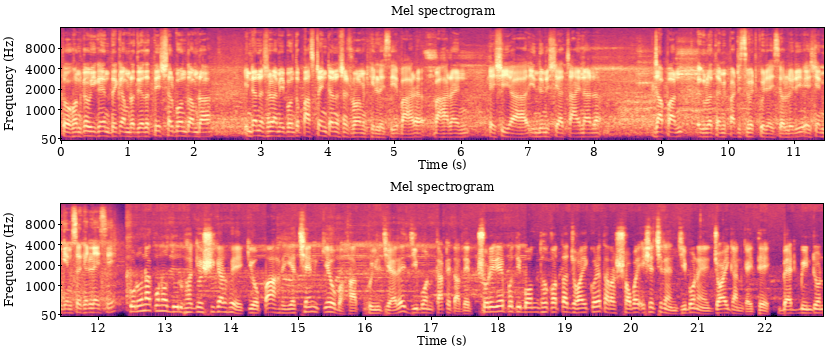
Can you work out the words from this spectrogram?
তো ওখানকার ওইখান থেকে আমরা দু হাজার তেইশ সাল পর্যন্ত আমরা ইন্টারন্যাশনাল আমি পর্যন্ত পাঁচটা ইন্টারন্যাশনাল টুর্নামেন্ট খেলেছি। Bahrain Asia Indonesia China Japan এগুলোতে আমি পার্টিসিপেট করে আইছি অলরেডি এশিয়ান গেমসও খেলে আইছি কোনো না কোনো দুর্ভাগ্যের শিকার হয়ে কেউ পা হারিয়েছেন কেউ বা হাত হুইল চেয়ারে জীবন কাটে তাদের। শরীরের প্রতিবন্ধকতা জয় করে তারা সবাই এসেছিলেন জীবনে জয় গান গাইতে। ব্যাডমিন্টন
